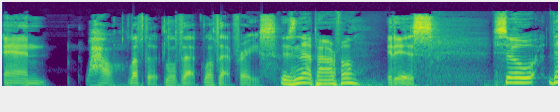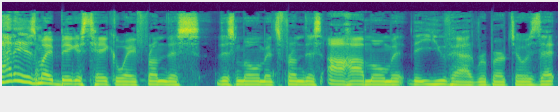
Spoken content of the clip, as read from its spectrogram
And wow, love the love that love that phrase. Isn't that powerful? It is. So that is my biggest takeaway from this this moment, from this aha moment that you've had, Roberto, is that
